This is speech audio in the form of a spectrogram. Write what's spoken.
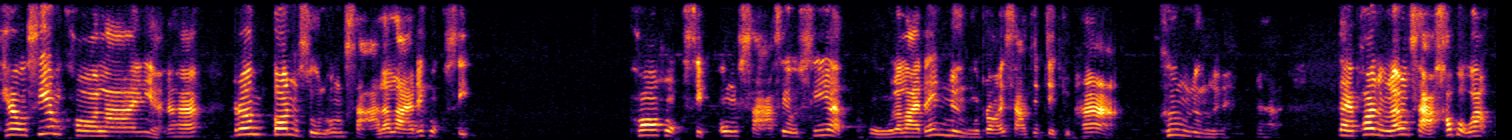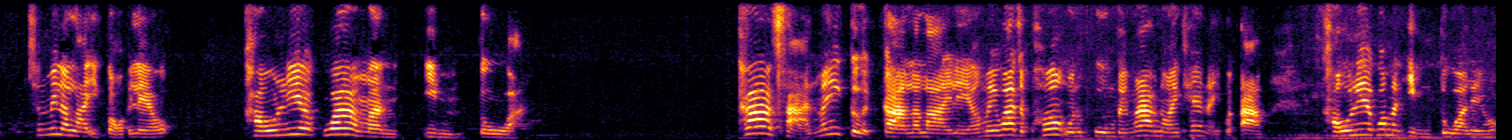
แคลเซียมคลอไรด์เนี่ยนะคะ เริ่มต้นศูนย์องศาละลายได้60พอ60องศาเซลเซียสโหละลายได้137.5ครึ่งหนึ่งเลยนะคะแต่พอ100องศาเขาบอกว่าฉันไม่ละลายอีกต่อไปแล้ว เขาเรียกว่ามันอิ่มตัว ถ้าสารไม่เกิดการละลายแล้ว ไม่ว่าจะเพิ่มอุณหภูมิไปมากน้อยแค่ไหนก็ตาม เขาเรียกว่ามันอิ่มตัวแล้ว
